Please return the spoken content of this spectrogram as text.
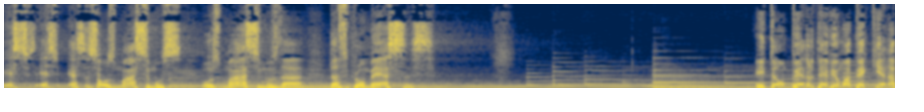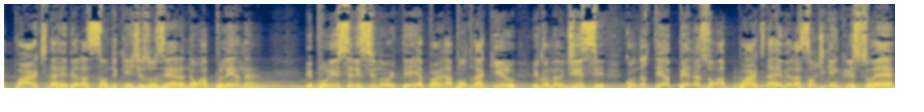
esses, esses, esses são os máximos, os máximos da, das promessas. Então Pedro teve uma pequena parte da revelação de quem Jesus era, não a plena. E por isso ele se norteia a ponto daquilo. E como eu disse, quando eu tenho apenas uma parte da revelação de quem Cristo é,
